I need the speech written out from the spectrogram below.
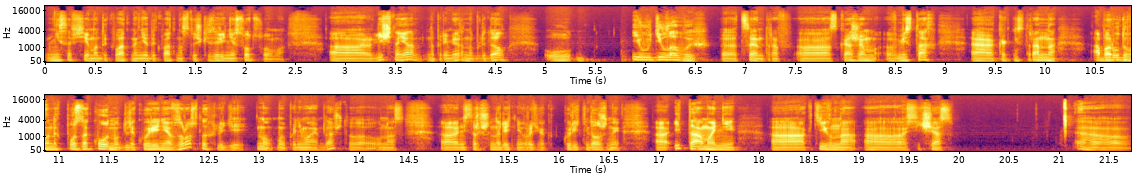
не совсем адекватно, неадекватно с точки зрения социума, а, лично я, например, наблюдал у и у деловых э, центров, э, скажем, в местах, э, как ни странно, оборудованных по закону для курения взрослых людей, ну, мы понимаем, да, что у нас э, несовершеннолетние вроде как курить не должны, э, и там они э, активно э, сейчас э,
